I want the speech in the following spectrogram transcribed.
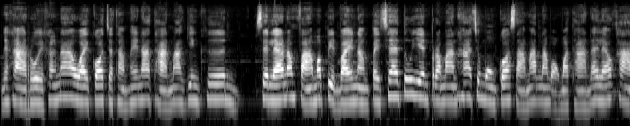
เนี่ยค่ะโรยข้างหน้าไว้ก็จะทำให้หน่าทานมากยิ่งขึ้น เสร็จแล้วนำฝามาปิดไว้นำไปแช่ตู้เย็นประมาณ 5 ชั่วโมงก็สามารถนำออกมาทานได้แล้วค่ะ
